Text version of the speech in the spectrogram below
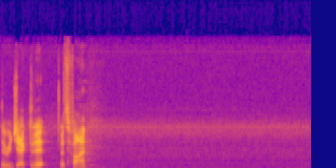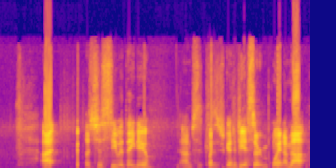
They rejected it. That's fine. I let's just see what they do. I'm because there's going to be a certain point. I'm not.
